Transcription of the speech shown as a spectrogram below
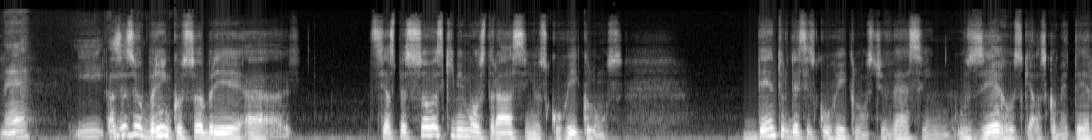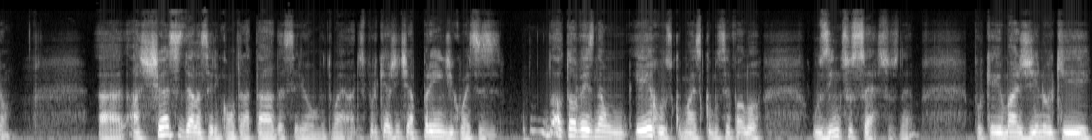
né? E, Às e... vezes eu brinco sobre uh, se as pessoas que me mostrassem os currículos, dentro desses currículos tivessem os erros que elas cometeram, uh, as chances delas serem contratadas seriam muito maiores, porque a gente aprende com esses, talvez não erros, mas como você falou, os insucessos, né? Porque eu imagino que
